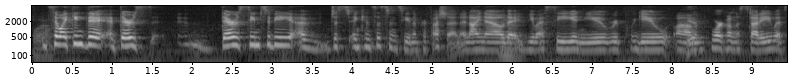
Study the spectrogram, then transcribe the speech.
wow. so i think that there's there seems to be a just inconsistency in the profession and i know yeah. that usc and you you um, yeah. work on a study with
